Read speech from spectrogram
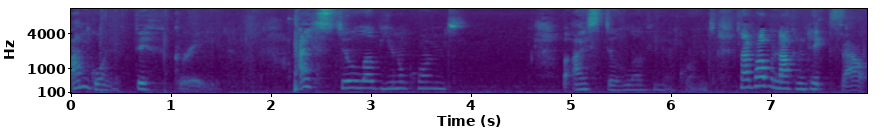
I'm going to fifth grade. I still love unicorns, but I still love unicorns. So I'm probably not going to take this out,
